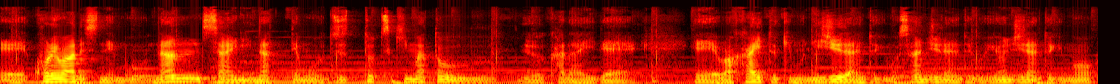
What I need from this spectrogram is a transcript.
えこれはですねもう何歳になってもずっとつきまとう課題でえー、若い時も20代の時も30代の時も40代の時も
